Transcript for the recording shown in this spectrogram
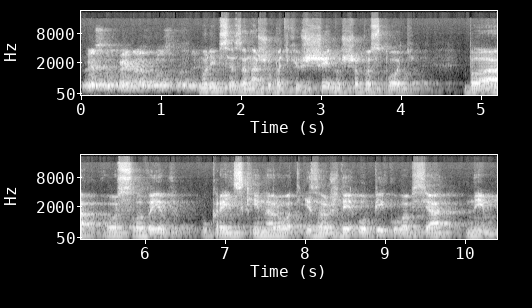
Вислухай нас, Господи. Молімося за нашу батьківщину, щоб Господь благословив український народ і завжди опікувався ним.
